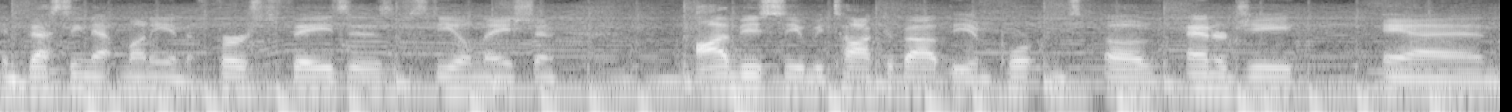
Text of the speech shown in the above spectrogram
investing that money in the first phases of steel nation. Obviously we talked about the importance of energy and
